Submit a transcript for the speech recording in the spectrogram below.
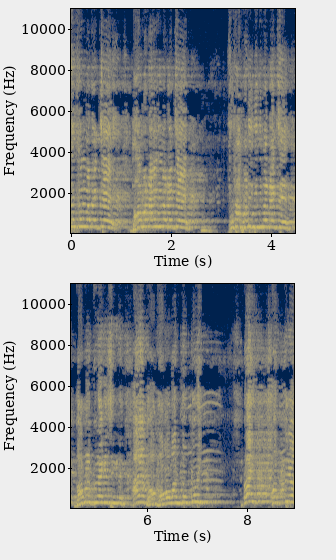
শেষ করিবা ডাকছে ধর্ম দিবা ডাকছে ফোটাফাটি দিবা ডাকছে ধর্ম ঘুরে গেছি আরে ভগবান তো তুই। ওই ক্ষত্রিয়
